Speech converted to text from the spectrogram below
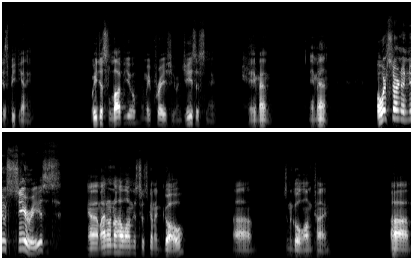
is beginning. We just love you and we praise you in Jesus' name. Amen. Amen. Well, we're starting a new series. Um, I don't know how long this is going to go. Um, it's going to go a long time. Um,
